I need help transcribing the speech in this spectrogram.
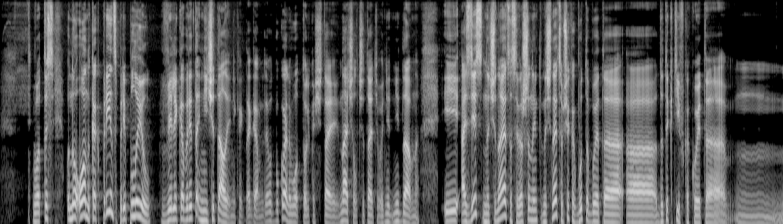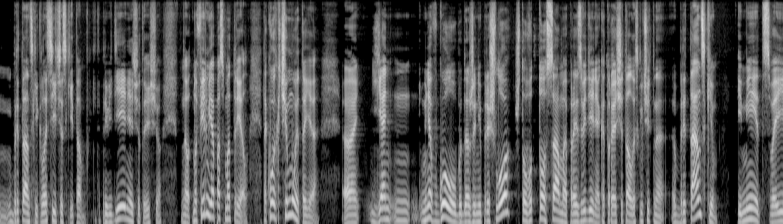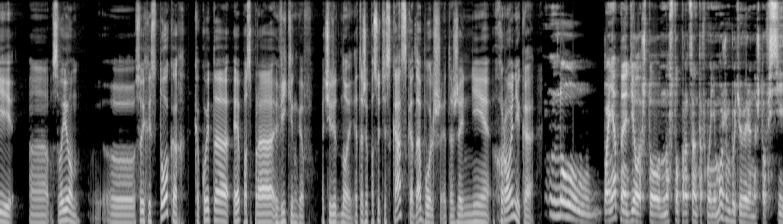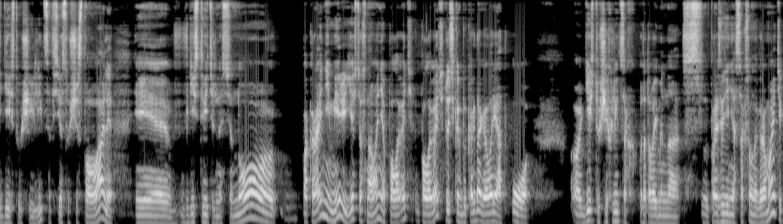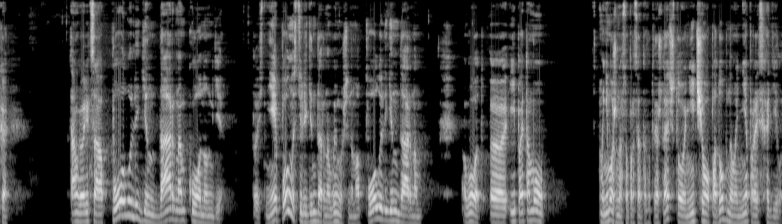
Вот, то есть, но он как принц приплыл в Великобританию, не читал я никогда Гамлета, я вот буквально вот только, считай, начал читать его не, недавно. И, а здесь начинается совершенно, начинается вообще как будто бы это э, детектив какой-то э, британский, классический, там какие-то привидения, что-то еще. Вот. Но фильм я посмотрел. Так вот, к чему это я? А, я, у меня в голову бы даже не пришло, что вот то самое произведение, которое я считал исключительно британским, имеет свои, э, в своем, э, в своих истоках какой-то эпос про викингов очередной. Это же, по сути, сказка, да, больше? Это же не хроника. Ну, понятное дело, что на 100% мы не можем быть уверены, что все действующие лица, все существовали и в действительности, но, по крайней мере, есть основания полагать, полагать, то есть, как бы, когда говорят о Э, действующих лицах вот этого именно произведения Саксона Грамматика, там говорится о полулегендарном конунге. То есть не полностью легендарном, вымышленном, а полулегендарном. Вот. Э, и поэтому мы не можем на 100% утверждать, что ничего подобного не происходило.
